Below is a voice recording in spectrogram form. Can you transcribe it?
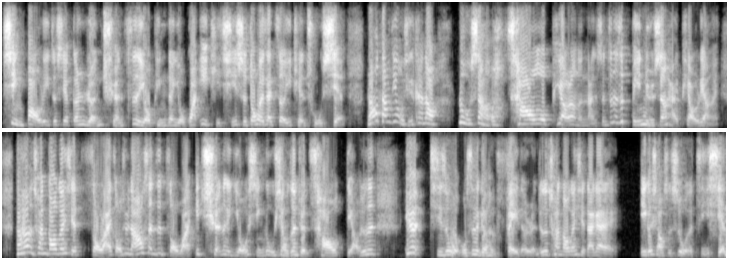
性暴力这些跟人权、自由、平等有关议题，其实都会在这一天出现。然后当天我其实看到路上哦，超多漂亮的男生，真的是比女生还漂亮哎。然后他们穿高跟鞋走来走去，然后甚至走完一圈那个游行路线，我真的觉得超屌。就是因为其实我我是一个很废的人，就是穿高跟鞋大概一个小时是我的极限。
